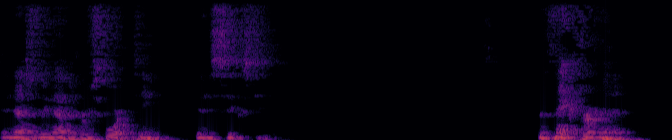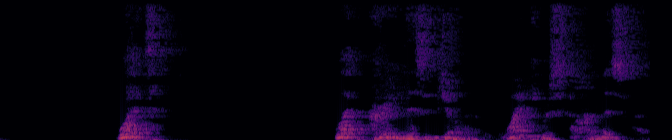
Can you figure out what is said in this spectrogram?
And that's what we have in verse 14 and 16. But think for a minute. What? What created this in Jonah? Why did he respond this way?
